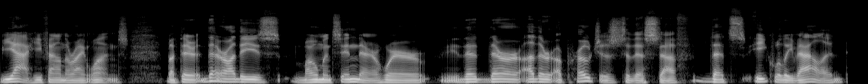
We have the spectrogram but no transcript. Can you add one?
yeah, he found the right ones. But there there are these moments in there where there, there are other approaches to this stuff that's equally valid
